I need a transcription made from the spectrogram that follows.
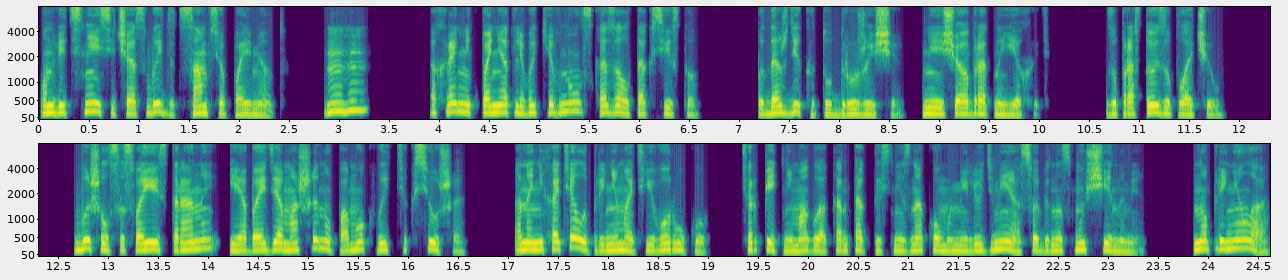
Он ведь с ней сейчас выйдет, сам все поймет. «Угу», Охранник понятливо кивнул, сказал таксисту. «Подожди-ка тут, дружище, мне еще обратно ехать. За простой заплачу». Вышел со своей стороны и, обойдя машину, помог выйти Ксюше. Она не хотела принимать его руку, терпеть не могла контакты с незнакомыми людьми, особенно с мужчинами. Но приняла.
